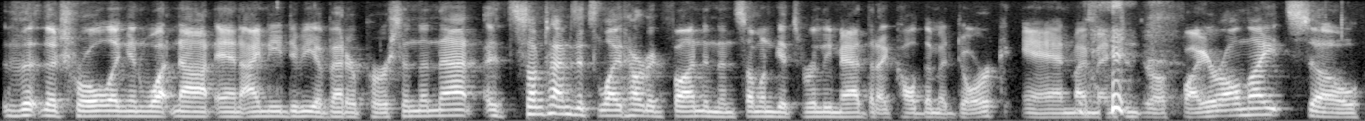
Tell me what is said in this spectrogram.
the the trolling and whatnot, and I need to be a better person than that. It's sometimes it's lighthearted fun, and then someone gets really mad that I called them a dork, and my mentions are a fire all night. So,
